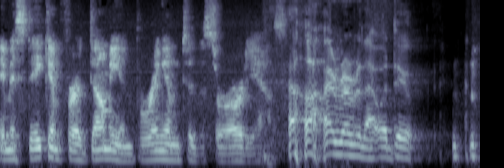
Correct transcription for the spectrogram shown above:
they mistake him for a dummy and bring him to the sorority house. I remember that one too.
